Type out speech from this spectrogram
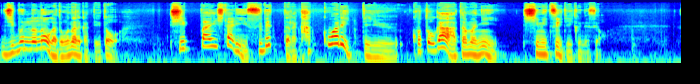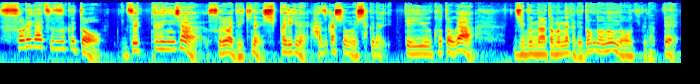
自分の脳がどうなるかっていうと、失敗したり滑ったらかっこ悪いっていうことが頭に染みついていくんですよ。それが続くと、絶対にじゃあそれはできない、失敗できない、恥ずかしい思いしたくないっていうことが自分の頭の中でどんどんどんどん大きくなって、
